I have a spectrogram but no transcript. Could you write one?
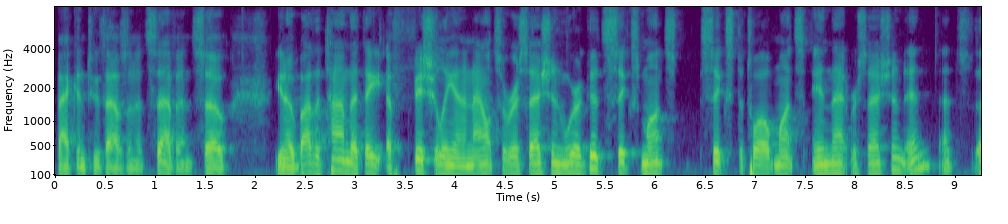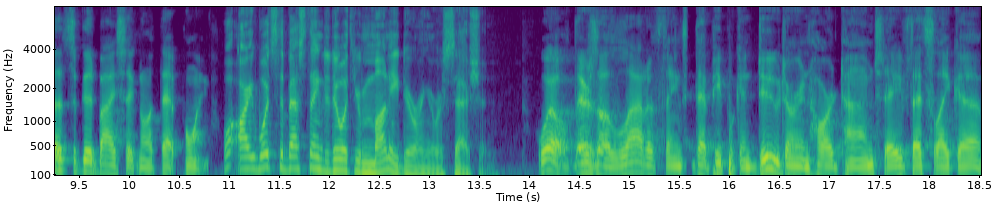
back in 2007. So, you know, by the time that they officially announce a recession, we're a good six months, six to 12 months in that recession, and that's that's a good buy signal at that point. Well, all right, what's the best thing to do with your money during a recession? Well, there's a lot of things that people can do during hard times, Dave. That's like, uh,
